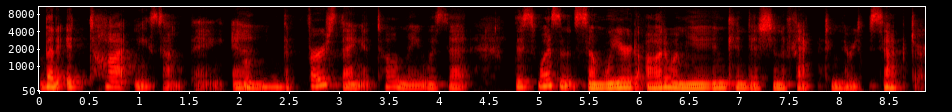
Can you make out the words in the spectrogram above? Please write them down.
but it taught me something. And mm-hmm. the first thing it told me was that this wasn't some weird autoimmune condition affecting the receptor.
